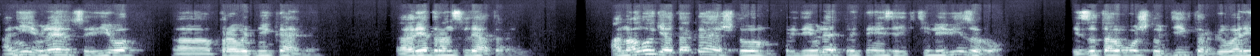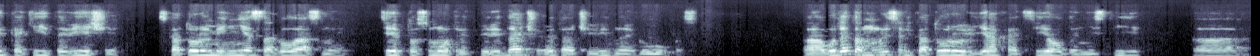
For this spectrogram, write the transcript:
Они являются ее а, проводниками, ретрансляторами. Аналогия такая, что предъявлять претензии к телевизору из-за того, что диктор говорит какие-то вещи – с которыми не согласны те, кто смотрит передачу, это очевидная глупость. А вот эта мысль, которую я хотел донести а,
